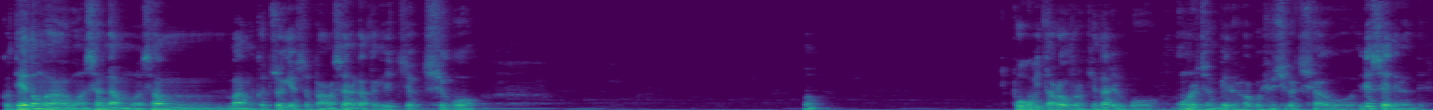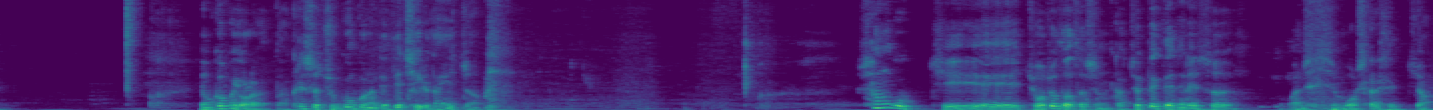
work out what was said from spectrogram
그 대동강하고 원산강 원산만 그쪽에서 방산을 갖다가 일찍 치고 어? 보급이 따라오도록 기다리고 군을 정비를 하고 휴식을 취하고 이랬어야 되는데 너무 급하게 올라갔다. 그래서 중공군한테 대치기를 당했죠. 삼국지의 조조도 어떻습니까? 적백대전에서 완전히 몰살을 했죠.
